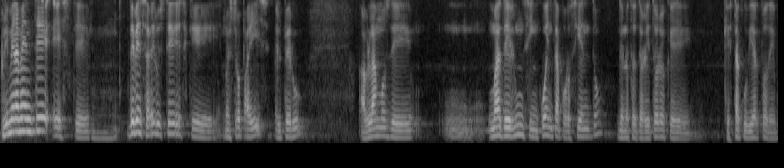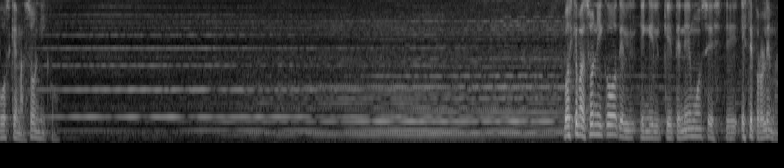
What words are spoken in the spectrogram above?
Primeramente, este, deben saber ustedes que nuestro país, el Perú, hablamos de más de un 50% de nuestro territorio que, que está cubierto de bosque amazónico. Bosque amazónico en el que tenemos este, este problema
